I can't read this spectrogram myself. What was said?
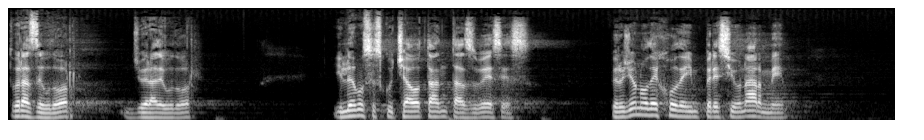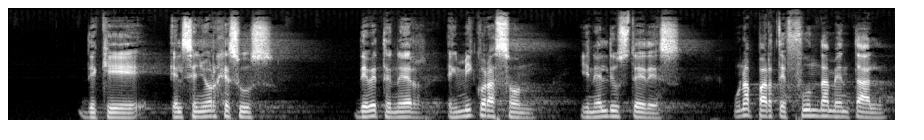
Tú eras deudor, yo era deudor, y lo hemos escuchado tantas veces, pero yo no dejo de impresionarme de que el Señor Jesús debe tener en mi corazón y en el de ustedes una parte fundamental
